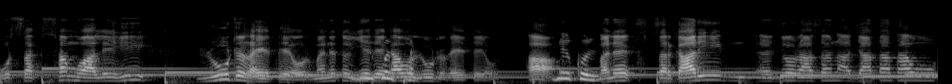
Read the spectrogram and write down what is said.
वो सक्षम वाले ही लूट रहे थे और मैंने तो ये देखा वो लूट रहे थे और हाँ। बिल्कुल। मैंने सरकारी जो राशन जाता था वो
